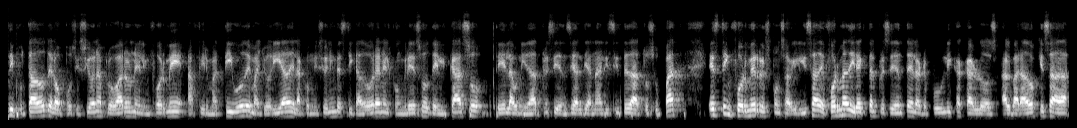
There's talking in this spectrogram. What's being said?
diputados de la oposición aprobaron el informe afirmativo de mayoría de la comisión investigadora en el Congreso del caso de la Unidad Presidencial de Análisis de Datos, UPAT. Este informe responsabiliza de forma directa al presidente de la República, Carlos Alvarado Quesada,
